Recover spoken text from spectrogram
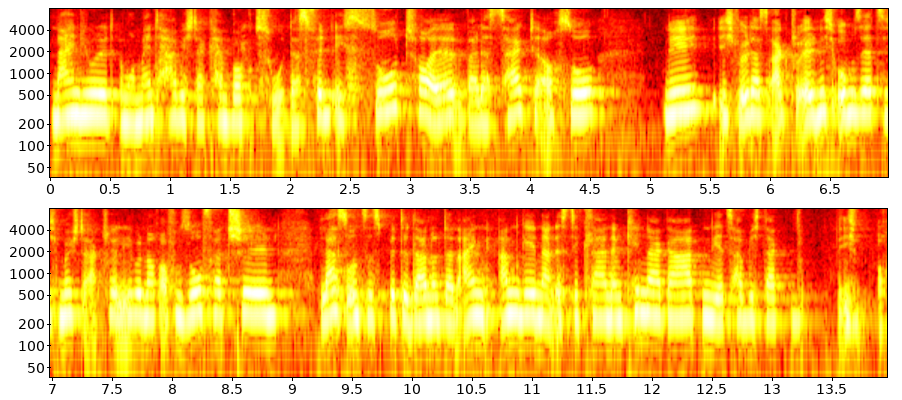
nein Judith, im Moment habe ich da keinen Bock zu. Das finde ich so toll, weil das zeigt ja auch so, nee, ich will das aktuell nicht umsetzen, ich möchte aktuell lieber noch auf dem Sofa chillen, lass uns das bitte dann und dann angehen, dann ist die Kleine im Kindergarten, jetzt habe ich da, ich, auch,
